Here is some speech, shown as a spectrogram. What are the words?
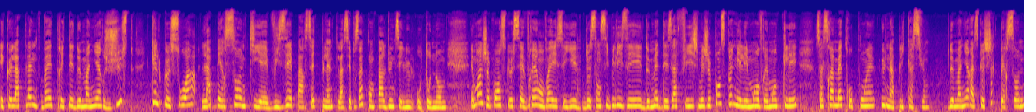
et que la plainte va être traitée de manière juste quelle que soit la personne qui est visée par cette plainte-là. C'est pour ça qu'on parle d'une cellule autonome. Et moi, je pense que c'est vrai, on va essayer de sensibiliser, de mettre des affiches, mais je pense qu'un élément vraiment clé, ça sera mettre au point une application de manière à ce que chaque personne,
